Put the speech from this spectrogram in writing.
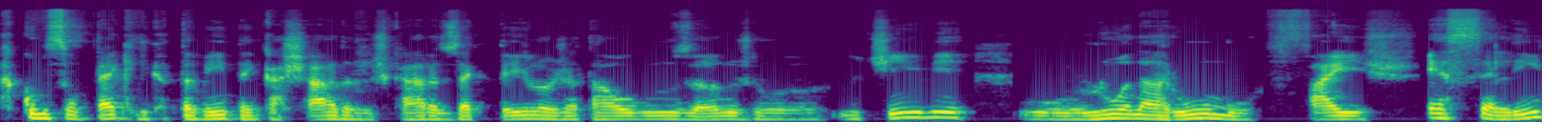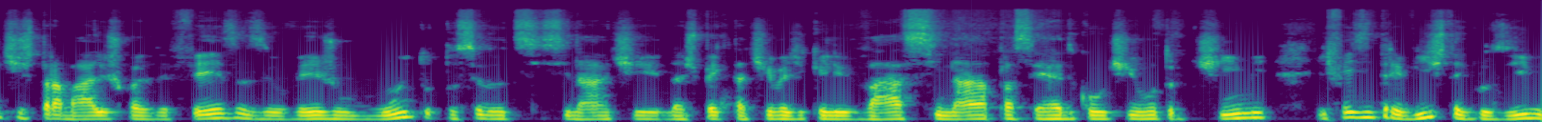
A comissão técnica também tá encaixada nos caras. O Zach Taylor já tá há alguns anos no, no time. O Luan Arumo faz excelentes trabalhos com as defesas. Eu vejo muito torcedor de Cincinnati na expectativa de que ele vá assinar para ser head coach em outro time. Ele fez entrevista, inclusive,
